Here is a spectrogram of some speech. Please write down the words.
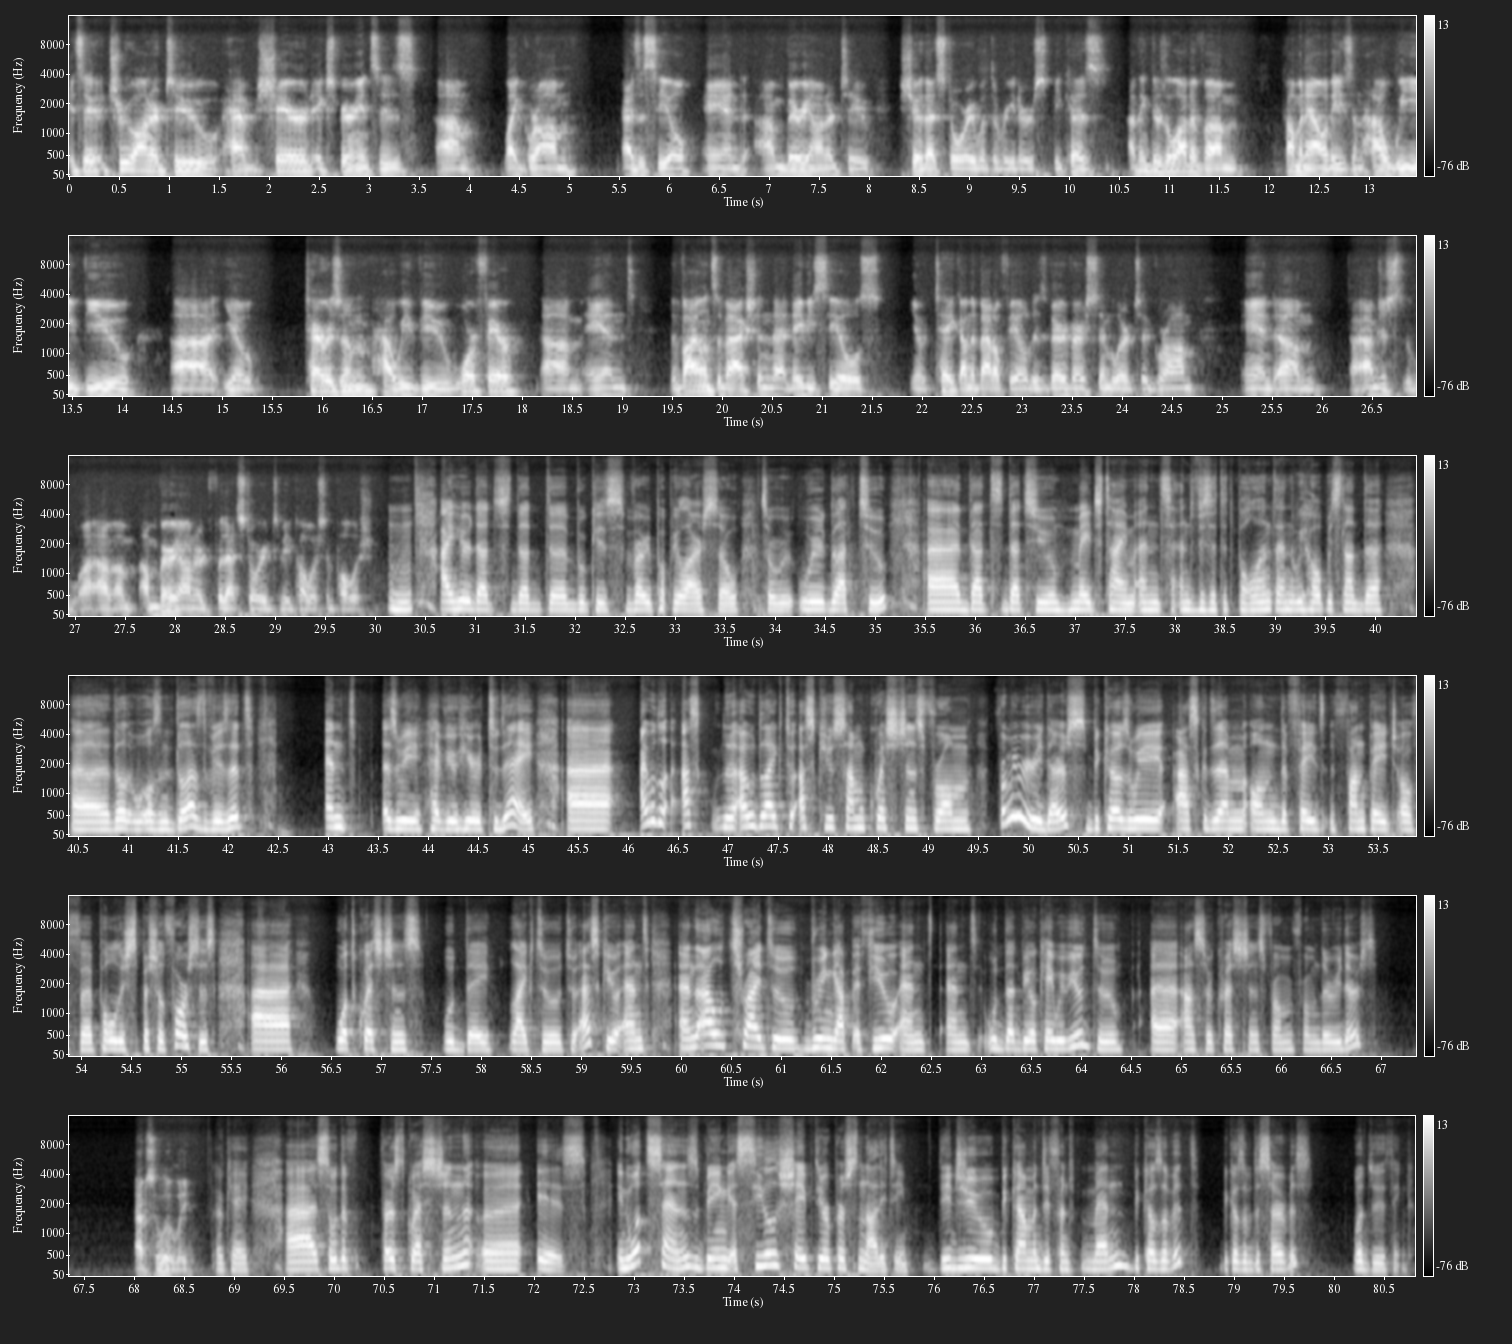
it's a true honor to have shared experiences um, like Grom as a SEAL, and I'm very honored to share that story with the readers because I think there's a lot of um, commonalities in how we view, uh, you know, terrorism, how we view warfare, um, and the violence of action that Navy SEALs, you know, take on the battlefield is very, very similar to Grom, and um, I'm just I'm, I'm very honored for that story to be published in Polish. Mm -hmm. I hear that that the book is very popular, so so we're glad too uh, that that you made time and and visited Poland, and we hope it's not the uh, that wasn't the last visit. And as we have you here today. Uh, I would ask. I would like to ask you some questions from from your readers because we asked them on the fan page of uh, Polish Special Forces. Uh, what questions would they like to to ask you? And and I'll try to bring up a few. And and would that be okay with you to uh, answer questions from from the readers? Absolutely. Okay. Uh, so the First question uh, is In what sense being a SEAL shaped your personality? Did you become a different man because of it, because of the service? What do you think?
